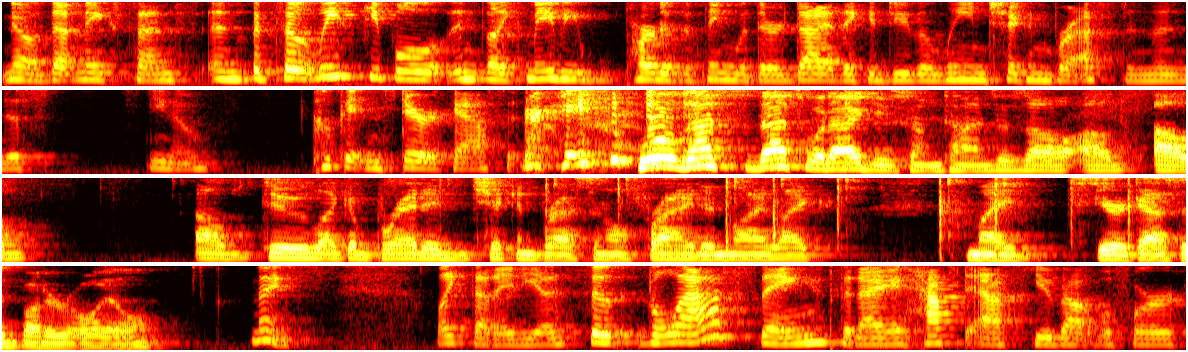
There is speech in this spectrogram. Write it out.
No, that makes sense. And but so at least people in like maybe part of the thing with their diet, they could do the lean chicken breast and then just you know cook it in stearic acid, right? well, that's that's what I do sometimes. Is I'll I'll I'll I'll do like a breaded chicken breast and I'll fry it in my like my stearic acid butter oil. Nice like that idea. So the last thing that I have to ask you about before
